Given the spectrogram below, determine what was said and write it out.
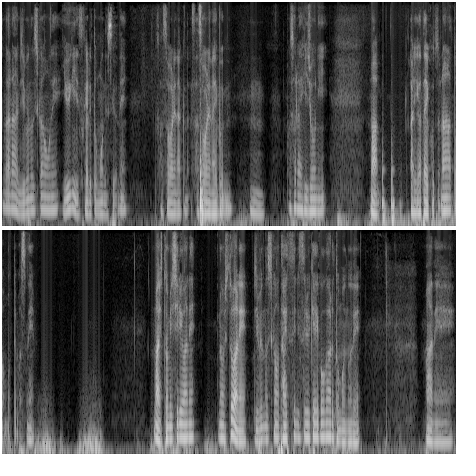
だから自分の時間をね、有意義に使えると思うんですよね。誘われなくな、誘われない分。うん。まあそれは非常に、まあ、ありがたいことだなと思ってますね。まあ人見知りはね、の人はね、自分の時間を大切にする傾向があると思うので、まあね、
